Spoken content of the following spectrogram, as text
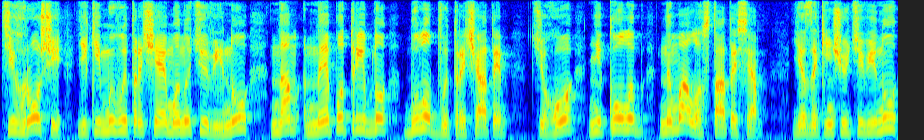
ті гроші, які ми витрачаємо на цю війну, нам не потрібно було б витрачати. Цього ніколи б не мало статися. Я закінчую цю війну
